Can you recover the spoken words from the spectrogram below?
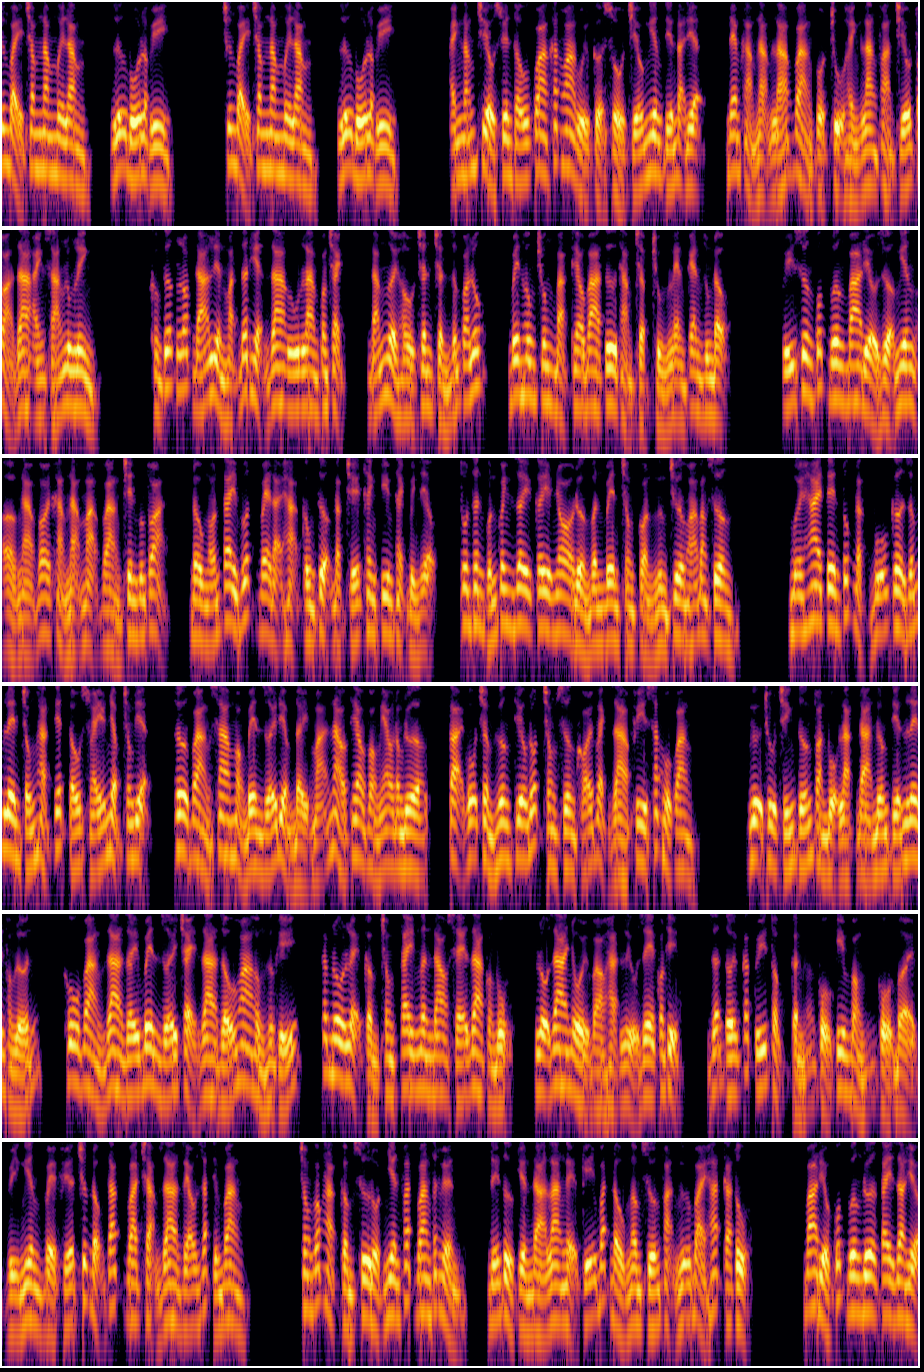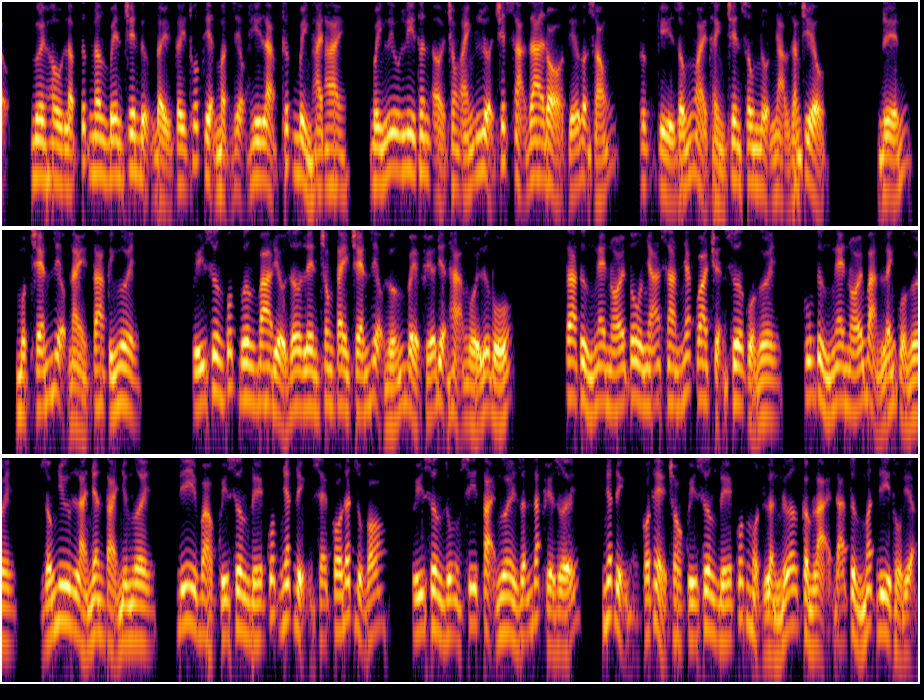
chương bảy trăm năm mươi lăm, lữ bố lập uy. Chương bảy trăm năm mươi lăm, lữ bố lập uy. Ánh nắng chiều xuyên tấu qua khắc hoa ủi cửa sổ chiếu nghiêng tiến đại điện, đem khảm nạm lá vàng cột trụ hành lang phản chiếu tỏa ra ánh sáng lung linh. Khổng tước lót đá liền mặt đất hiện ra u lam quang trạch, đám người hầu chân trần dẫm qua lúc, bên hông trung bạc theo ba tư thảm chập trùng len ken rung động. Quý dương quốc vương ba điều dựa nghiêng ở ngả voi khảm nạm mạ vàng trên vương tọa, đầu ngón tay vớt ve đại hạ công tượng đặc chế thanh kim thạch bình rượu, tôn thân quấn quanh dây cây nho đường vân bên trong còn ngừng chưa hóa băng xương mười hai tên túc đặc vũ cơ dẫm lên chống hạt tiết tấu xoáy nhập trong điện, tơ vàng sa mỏng bên dưới điểm đẩy mã nào theo vòng eo đong đưa, tại gỗ trầm hương tiêu đốt trong xương khói vạch già phi sắc hồ quang. Ngự chủ chính tướng toàn bộ lạc đà nướng tiến lên phòng lớn, khô vàng ra giấy bên dưới chạy ra dấu hoa hồng hương khí, các nô lệ cầm trong tay ngân đao xé ra còn bụng, lộ ra nhồi vào hạt liệu dê con thịt, dẫn tới các quý tộc cần cổ kim vòng cổ bởi vì nghiêng về phía trước động tác va chạm ra réo rắt tiếng vang. Trong góc hạc cầm sư đột nhiên phát vang thất huyền, đến từ kiền đà la nghệ kỹ bắt đầu ngâm sướng phản ngữ bài hát ca tụng. Ba điều quốc vương đưa tay ra hiệu người hầu lập tức nâng bên trên đựng đầy cây thuốc viện mật rượu hy lạp thức bình hai hai, bình lưu ly thân ở trong ánh lửa chết xạ ra đỏ tía gợn sóng cực kỳ giống ngoài thành trên sông nhộn nhạo giáng chiều. Đến một chén rượu này ta kính ngươi. Quý dương quốc vương ba điều dơ lên trong tay chén rượu hướng về phía điện hạ ngồi lữ bố. Ta từng nghe nói tô nhã san nhắc qua chuyện xưa của ngươi cũng từng nghe nói bản lãnh của ngươi giống như là nhân tài như ngươi đi vào quý xương đế quốc nhất định sẽ có đất dụng võ quý xương dũng sĩ tại ngươi dẫn dắt phía dưới nhất định có thể cho quý xương đế quốc một lần nữa cầm lại đã từng mất đi thổ địa.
